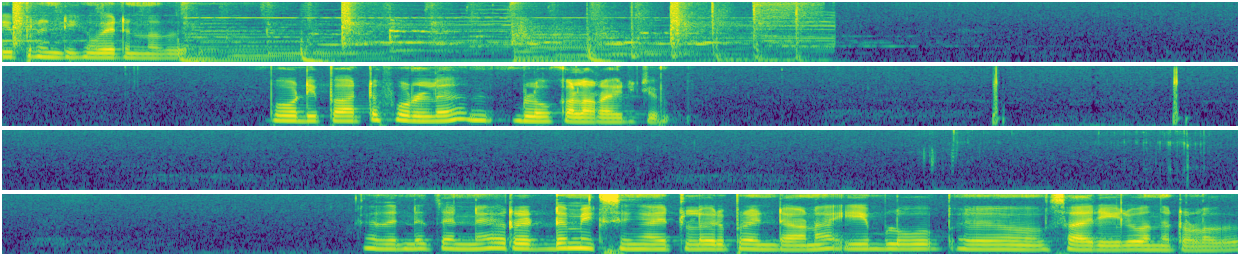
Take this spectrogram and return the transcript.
ഈ പ്രിന്റിങ് വരുന്നത്. ബോഡി പാർട്ട് ഫുള്ള് ബ്ലൂ കളറായിരിക്കും. അതിന്റെ തന്നെ റെഡ് മിക്സിംഗ് ആയിട്ടുള്ള ഒരു പ്രിന്റാണ് ഈ ബ്ലൂ സാരിയിൽ വന്നിട്ടുള്ളത്.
